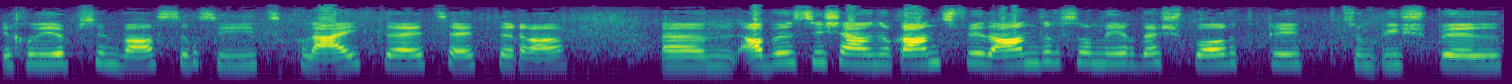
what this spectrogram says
Ich liebe es im Wasser sein, zu gleiten etc. Ähm, aber es ist auch noch ganz viel anderes, was mir den Sport gibt. Zum Beispiel,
